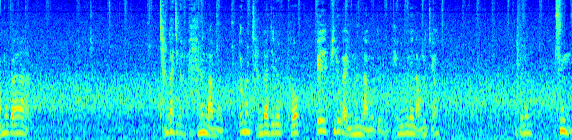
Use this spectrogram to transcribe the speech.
나무가 장가지가 많은 나무 또는 장가지를 더 뺄 필요가 있는 나무들 대부분의 나무죠. 이거는 중,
